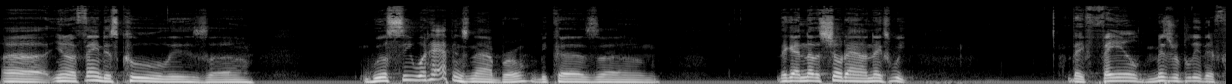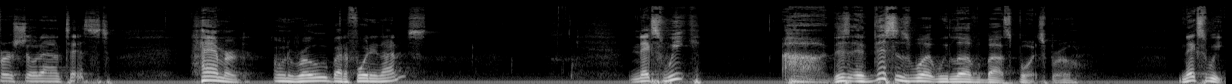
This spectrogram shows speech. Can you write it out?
uh, you know, the thing that's cool is uh, we'll see what happens now, bro, because um, they got another showdown next week. They failed miserably their first showdown test, hammered on the road by the 49ers. Next week, ah, this this is what we love about sports, bro. Next week,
